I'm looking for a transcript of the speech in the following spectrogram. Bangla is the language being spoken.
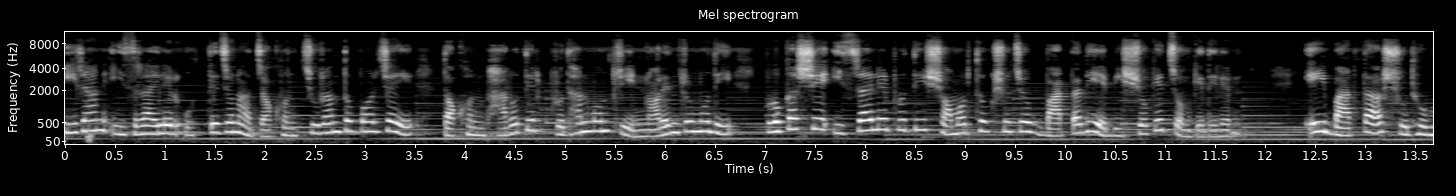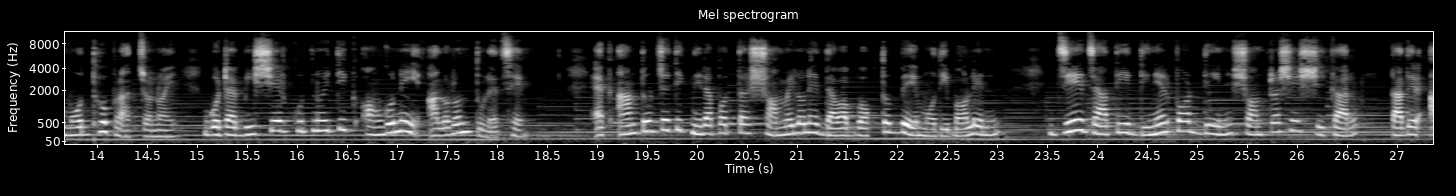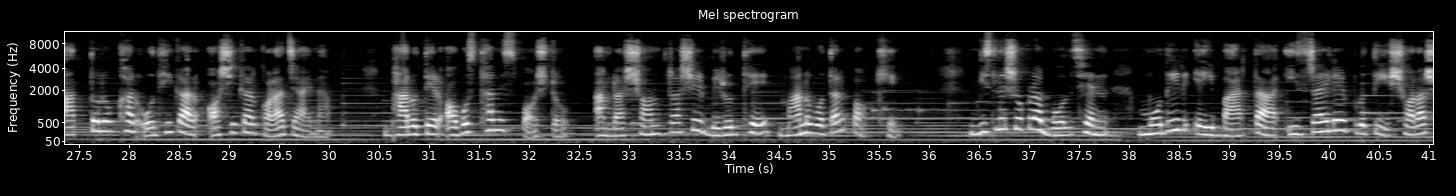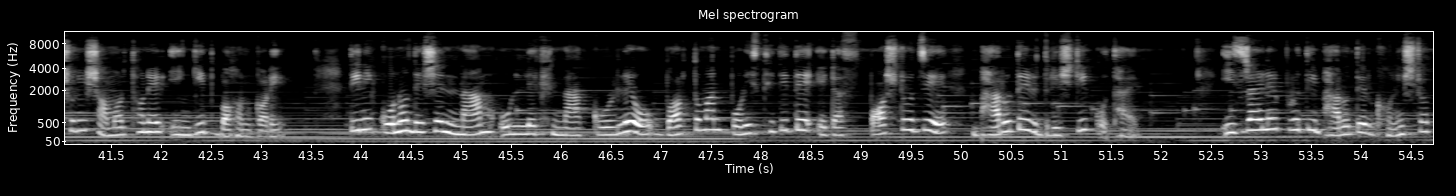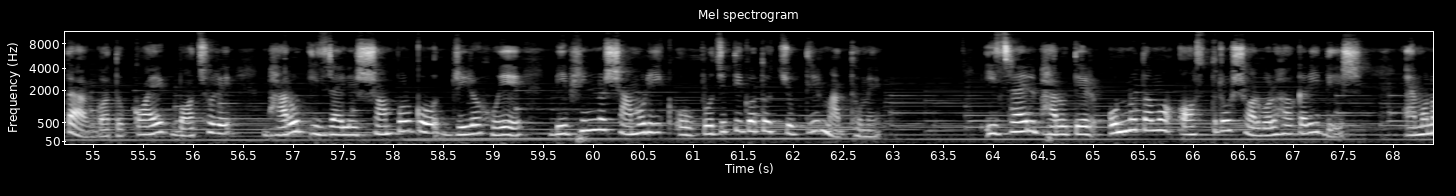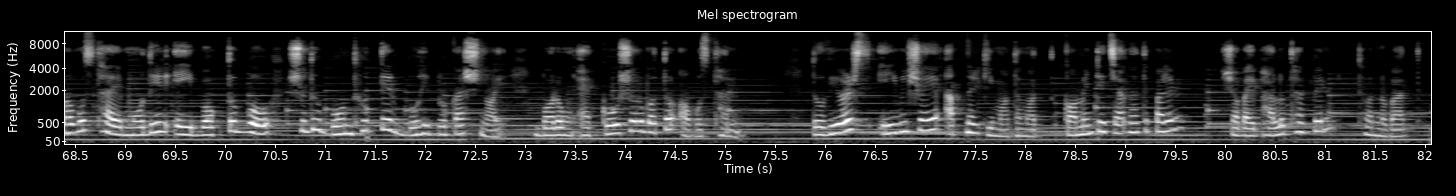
ইরান ইসরায়েলের উত্তেজনা যখন চূড়ান্ত পর্যায়ে, তখন ভারতের প্রধানমন্ত্রী নরেন্দ্র মোদী প্রকাশ্যে ইসরায়েলের প্রতি সমর্থকসূচক বার্তা দিয়ে বিশ্বকে চমকে দিলেন। এই বার্তা শুধু মধ্যপ্রাচ্য নয়, গোটা বিশ্বের কূটনৈতিক অঙ্গনেই আলোড়ন তুলেছে। এক আন্তর্জাতিক নিরাপত্তার সম্মেলনে দেওয়া বক্তব্যে মোদি বলেন, যে জাতি দিনের পর দিন সন্ত্রাসের শিকার তাদের আত্মরক্ষার অধিকার অস্বীকার করা যায় না। ভারতের অবস্থান স্পষ্ট, আমরা সন্ত্রাসের বিরুদ্ধে মানবতার পক্ষে। বিশ্লেষকরা বলছেন, মোদির এই বার্তা ইসরায়েলের প্রতি সরাসরি সমর্থনের ইঙ্গিত বহন করে। তিনি কোনো দেশের নাম উল্লেখ না করলেও বর্তমান পরিস্থিতিতে এটা স্পষ্ট যে ভারতের দৃষ্টি কোথায়। ইসরায়েলের প্রতি ভারতের ঘনিষ্ঠতা গত কয়েক বছরে ভারত ইসরায়েলের সম্পর্ক দৃঢ় হয়ে বিভিন্ন সামরিক ও প্রযুক্তিগত চুক্তির মাধ্যমে। ইসরায়েল ভারতের অন্যতম অস্ত্র সরবরাহকারী দেশ। এমন অবস্থায় মোদির এই বক্তব্য শুধু বন্ধুত্বের বহিঃপ্রকাশ নয়, বরং এক কৌশলগত অবস্থান। তো ভিউয়ার্স, এই বিষয়ে আপনার কি মতামত? কমেন্টে জানাতে পারেন। সবাই ভালো থাকবেন। ধন্যবাদ।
